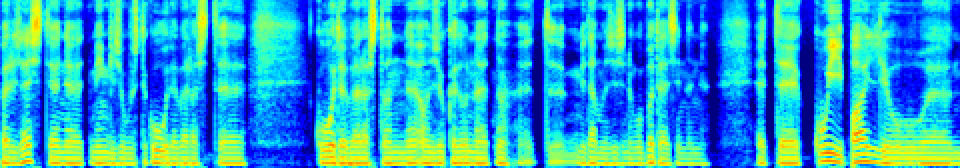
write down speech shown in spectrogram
päris hästi, on ju, et mingisuguste kuude pärast, kuude pärast on, on niisugune tunne, et noh, et mida ma siis nagu põdesin, on ju. et kui palju äh,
